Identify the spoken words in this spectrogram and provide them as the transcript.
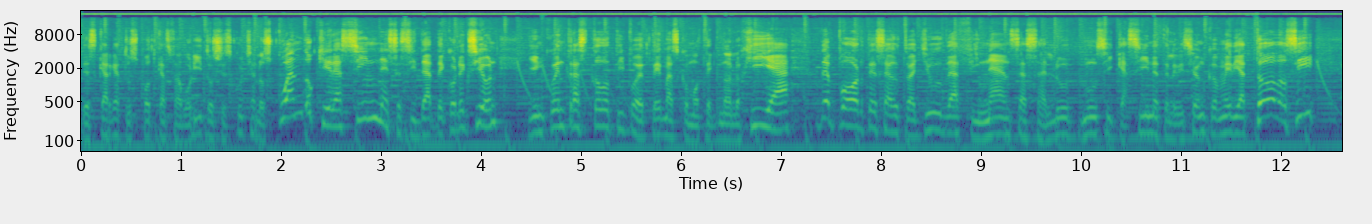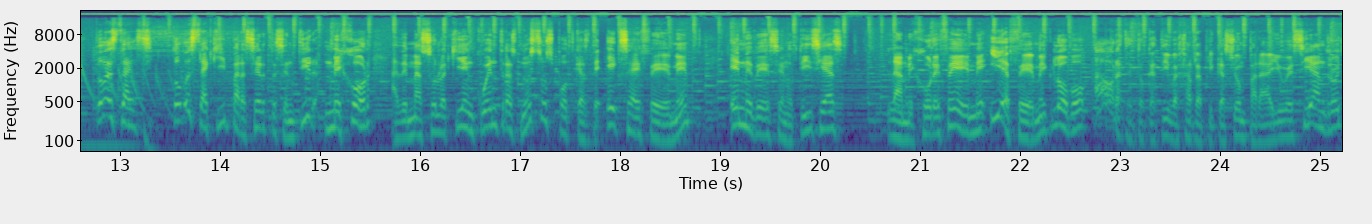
descarga tus podcasts favoritos y escúchalos cuando quieras sin necesidad de conexión y encuentras todo tipo de temas como tecnología, deportes, autoayuda, finanzas, salud, música, cine, televisión, comedia, todo, sí. Todo está, todo está aquí para hacerte sentir mejor. Además, solo aquí encuentras nuestros podcasts de ExaFM, MBS Noticias, La Mejor FM y FM Globo. Ahora te toca a ti bajar la aplicación para iOS y Android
